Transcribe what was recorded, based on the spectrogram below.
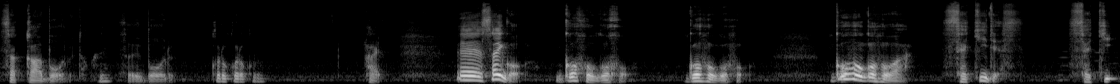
サッカーボールとかね。そういうボール。コロコロコロ。はい、えー、最後。ゴホゴホ。ゴホゴホ。ゴホゴホは咳です。咳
